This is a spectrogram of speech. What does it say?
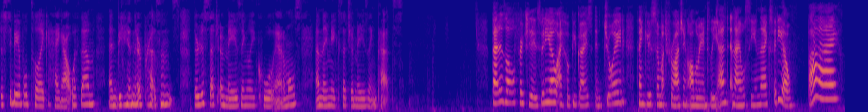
just to be able to like hang out with them and be in their presence. They're just such amazingly cool animals and they make such amazing pets. That is all for today's video. I hope you guys enjoyed. Thank you so much for watching all the way until the end and I will see you in the next video. Bye!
